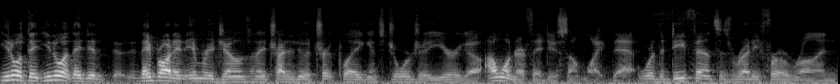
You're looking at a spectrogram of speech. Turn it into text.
you know what they you know what they did they brought in Emory Jones and they tried to do a trick play against Georgia a year ago. I wonder if they do something like that where the defense is ready for a run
